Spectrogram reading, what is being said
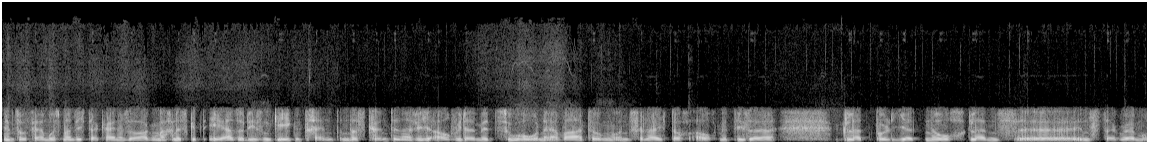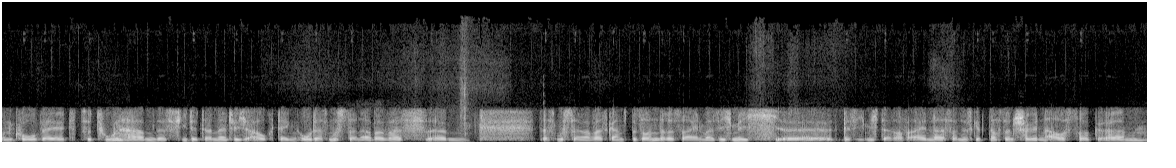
Insofern muss man sich da keine Sorgen machen. Es gibt eher so diesen Gegentrend und das könnte natürlich auch wieder mit zu hohen Erwartungen und vielleicht doch auch mit dieser glatt polierten Hochglanz äh, Instagram und Co. Welt zu tun haben, dass viele dann natürlich auch denken, oh, das muss dann aber was ähm, das muss dann aber was ganz Besonderes sein, was ich mich, äh, bis ich mich darauf einlasse. Und es gibt noch so einen schönen Ausdruck, ähm,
